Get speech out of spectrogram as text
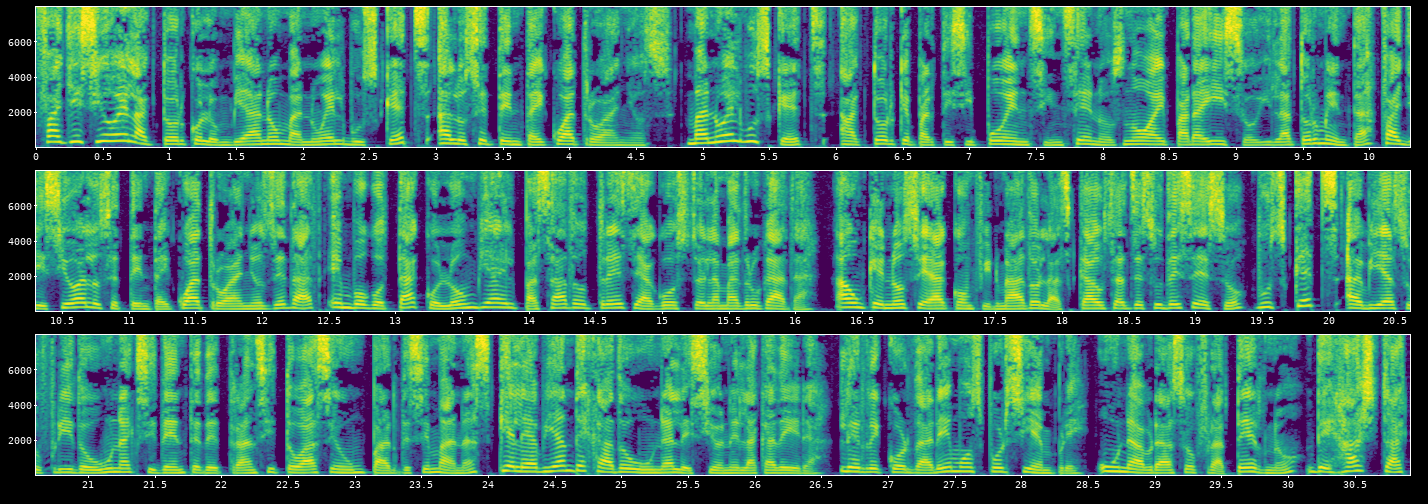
Falleció el actor colombiano Manuel Busquets a los 74 años. Manuel Busquets, actor que participó en Sin Senos No hay Paraíso y La Tormenta, falleció a los 74 años de edad en Bogotá, Colombia, el pasado 3 de agosto en la madrugada. Aunque no se ha confirmado las causas de su deceso, Busquets había sufrido un accidente de tránsito hace un par de semanas que le habían dejado una lesión en la cadera. Le recordaremos por siempre. Un abrazo fraterno de hashtag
